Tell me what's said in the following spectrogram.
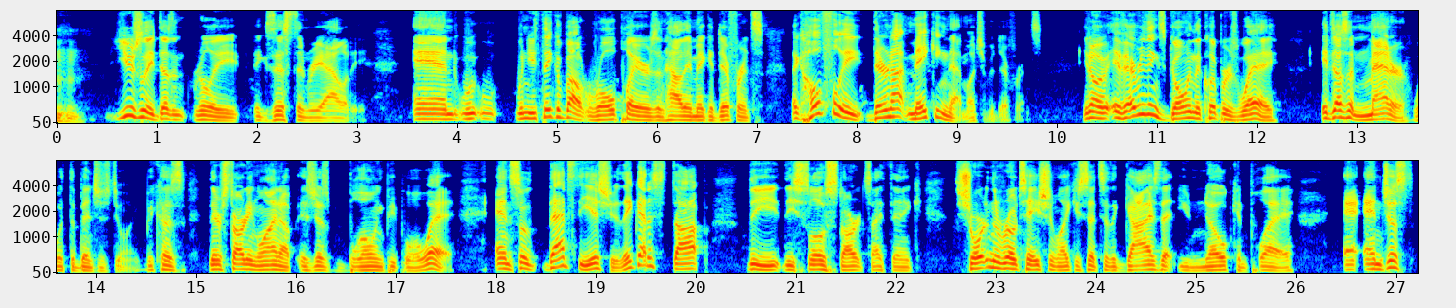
Mm-hmm. Usually, doesn't really exist in reality. And w- w- when you think about role players and how they make a difference, like hopefully they're not making that much of a difference. You know, if everything's going the Clippers' way it doesn't matter what the bench is doing because their starting lineup is just blowing people away. And so that's the issue. They've got to stop the the slow starts, I think, shorten the rotation, like you said, to the guys that you know can play, and, and just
